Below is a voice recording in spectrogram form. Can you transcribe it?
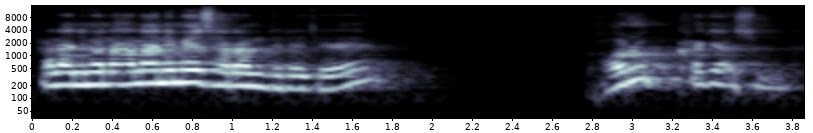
하나님은 하나님의 사람들에게 거룩하게 하십니다.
